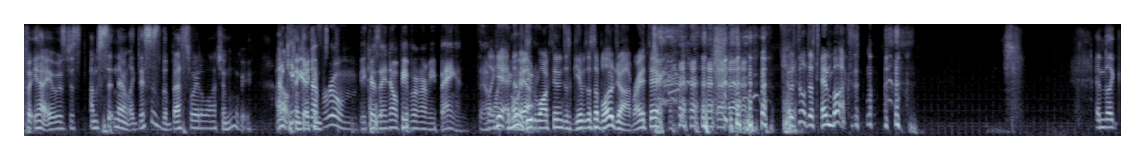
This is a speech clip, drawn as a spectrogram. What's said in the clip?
but yeah, it was just I'm sitting there I'm like this is the best way to watch a movie. I They don't give think you I can enough room because they know people are going to be banging. They Like yeah, and then Oh, the yeah. dude walks in and just gives us a blowjob right there. it was still just ten bucks. and like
